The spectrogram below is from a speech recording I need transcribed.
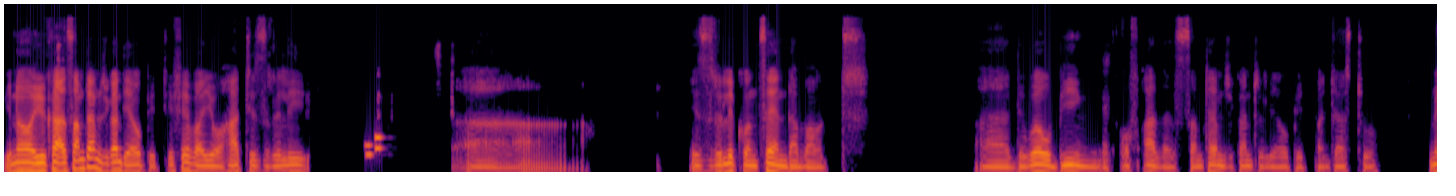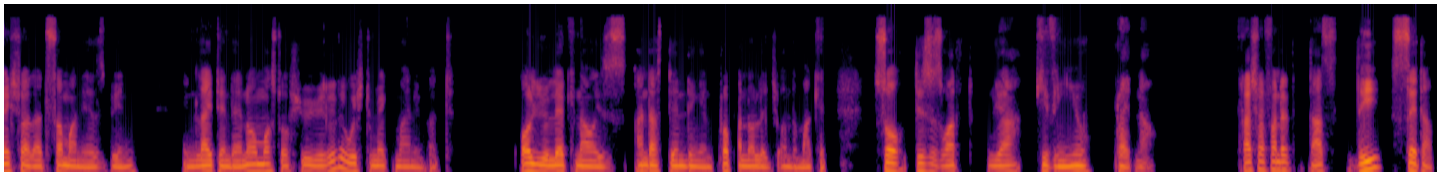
you know, you can sometimes you can't help it. If ever your heart is really uh is really concerned about uh, the well-being of others, sometimes you can't really help it, but just to make sure that someone has been enlightened. I know most of you, you really wish to make money, but all you lack now is understanding and proper knowledge on the market. So this is what we are giving you right now. Crash 500, that's the setup.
